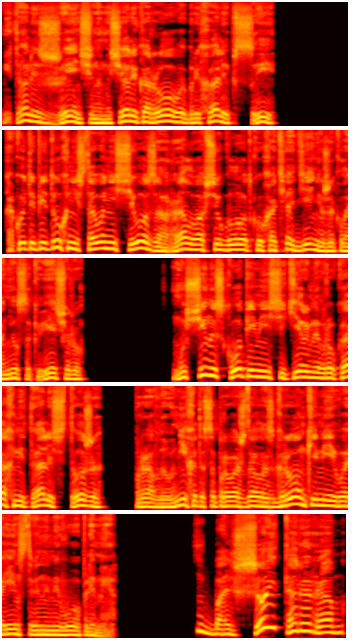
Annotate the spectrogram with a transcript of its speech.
Метались женщины, мычали коровы, брехали псы. Какой-то петух ни с того ни с сего заорал во всю глотку, хотя день уже клонился к вечеру. Мужчины с копьями и секирами в руках метались тоже, правда, у них это сопровождалось громкими и воинственными воплями. «Большой тарарам!»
